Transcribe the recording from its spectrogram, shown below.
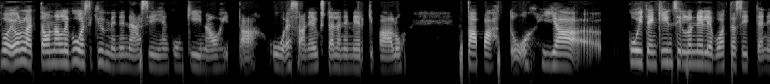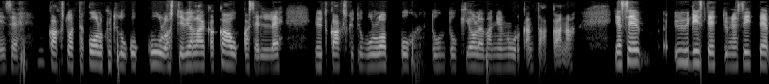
voi olla, että on alle vuosikymmen enää siihen, kun Kiina ohittaa USA ja yksi tällainen merkkipaalu tapahtuu. Ja kuitenkin silloin neljä vuotta sitten niin se 2030-luku kuulosti vielä aika kaukaiselle. Nyt 20-luvun loppu tuntuukin olevan jo nurkan takana. Ja se yhdistettynä sitten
